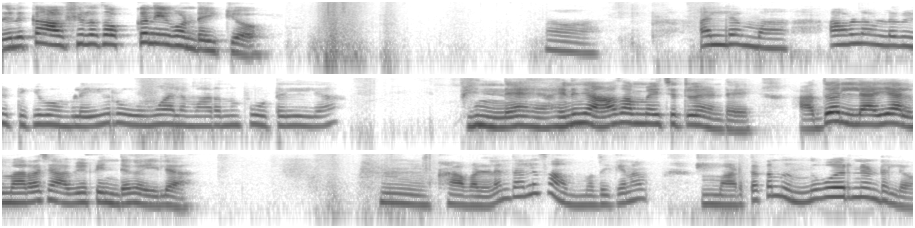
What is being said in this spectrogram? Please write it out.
നിനക്ക് ആവശ്യമുള്ളതൊക്കെ നീ കൊണ്ടുപോയിക്കോ. ആ. അല്ലമ്മ അവൾ അവളുടെ വീട്ടിലേക്ക് പോകുമ്പോഴേ ഈ റൂമും അലമാറൊന്നും പൂട്ടലില്ല? പിന്നെ അതിന് ഞാൻ സമ്മതിച്ചിട്ട് വേണ്ടേ? അതുമല്ല ഈ അൽമാറ ചാവിയൊക്കെ എന്റെ കയ്യിലാ. അവളെന്തായാലും സമ്മതിക്കണം. ഉമ്മടത്തൊക്കെ നിന്ന് പോരുന്നുണ്ടല്ലോ.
